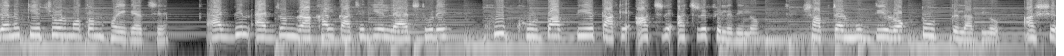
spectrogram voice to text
যেন কেচোর মতন হয়ে গেছে। একদিন একজন রাখাল কাছে গিয়ে ল্যাজ ধরে খুব ঘুরপাক দিয়ে তাকে আছড়ে আছড়ে ফেলে দিল। সাপটার মুখ দিয়ে রক্ত উঠতে লাগল, আর সে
